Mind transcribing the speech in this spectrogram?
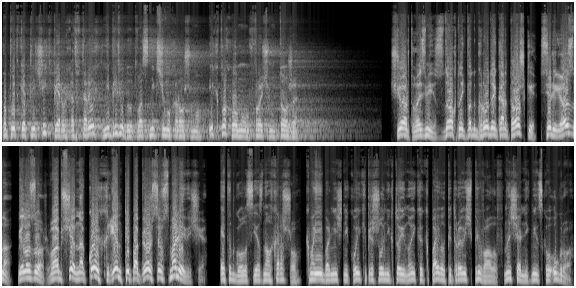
Попытки отличить первых от вторых не приведут вас ни к чему хорошему, и к плохому, впрочем, тоже – «Черт возьми, сдохнуть под грудой картошки? Серьезно? Белозор, вообще на кой хрен ты поперся в Смолевиче?» Этот голос я знал хорошо. К моей больничной койке пришел никто иной, как Павел Петрович Привалов, начальник Минского УГРО.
